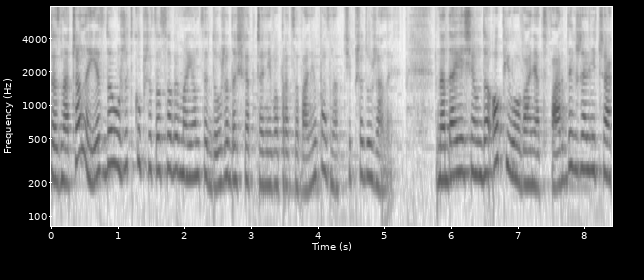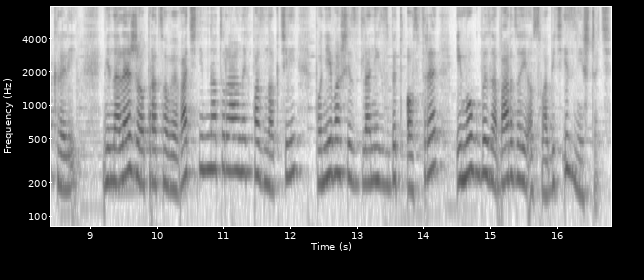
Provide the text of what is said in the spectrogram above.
Przeznaczony jest do użytku przez osoby mające duże doświadczenie w opracowaniu paznokci przedłużanych. Nadaje się do opiłowania twardych żeli czy akryli. Nie należy opracowywać nim naturalnych paznokci, ponieważ jest dla nich zbyt ostry i mógłby za bardzo je osłabić i zniszczyć.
